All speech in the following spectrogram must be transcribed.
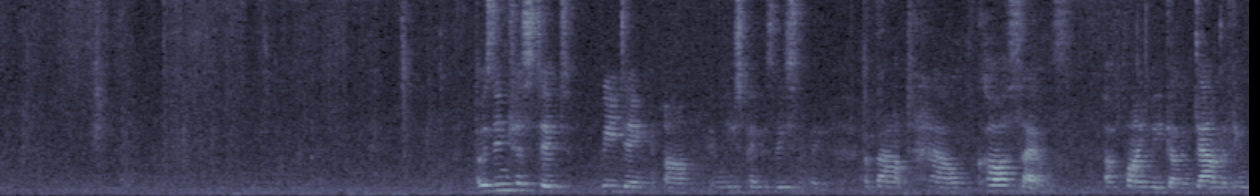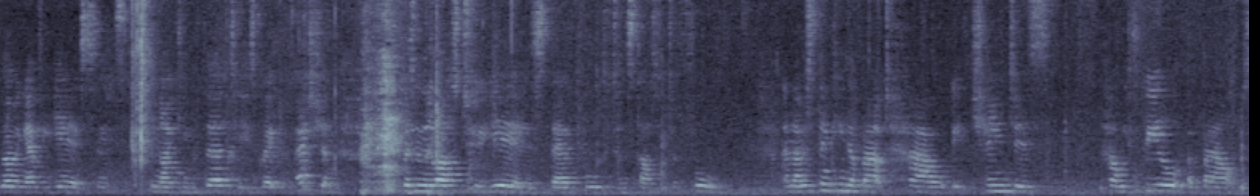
I was interested reading um, in newspapers recently about how car sales are finally going down. They've been growing every year since the 1930s, Great Depression, but in the last two years they've faltered and started to fall. And I was thinking about how it changes how we feel about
